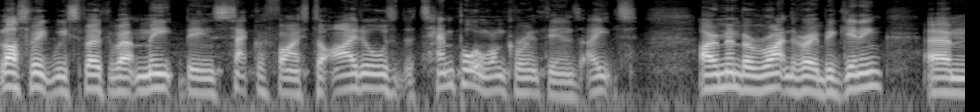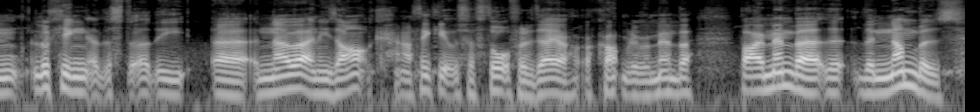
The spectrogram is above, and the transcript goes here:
Last week we spoke about meat being sacrificed to idols at the temple in 1 Corinthians 8. I remember right at the very beginning um, looking at the, at the uh, Noah and his ark, and I think it was a thought for the day, I, I can't really remember, but I remember the, the numbers,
